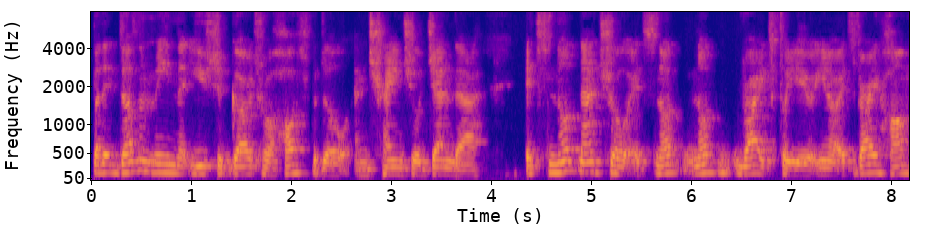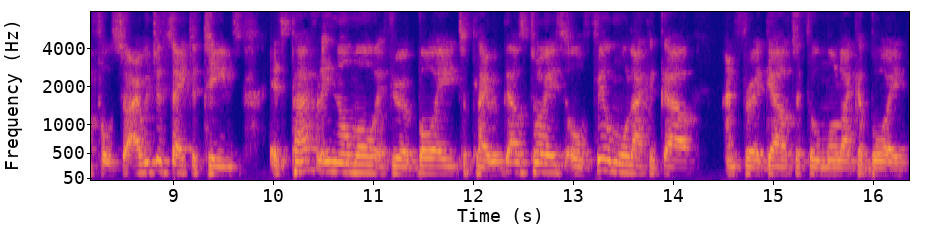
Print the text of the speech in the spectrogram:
but it doesn't mean that you should go to a hospital and change your gender. It's not natural, it's not not right for you. You know, it's very harmful. So I would just say to teens, it's perfectly normal if you're a boy to play with girls' toys or feel more like a girl and for a girl to feel more like a boy.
